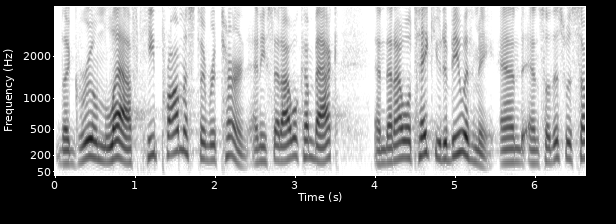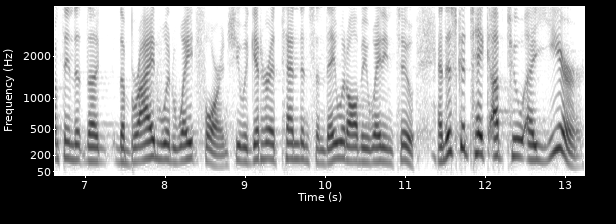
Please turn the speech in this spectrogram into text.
the groom left, he promised to return. And he said, I will come back and then I will take you to be with me. And, and so this was something that the, the bride would wait for, and she would get her attendants, and they would all be waiting too. And this could take up to a year.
